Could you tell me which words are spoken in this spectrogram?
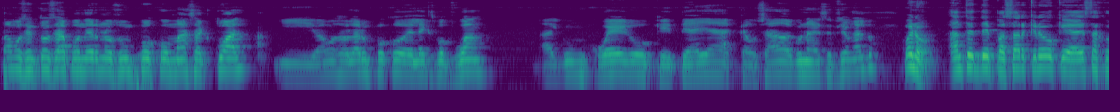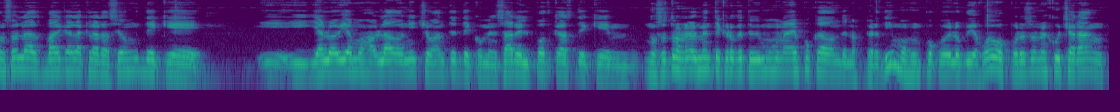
Vamos entonces a ponernos un poco más actual y vamos a hablar un poco del Xbox One algún juego que te haya causado alguna decepción, Aldo? Bueno, antes de pasar, creo que a estas consolas valga la aclaración de que, y, ya lo habíamos hablado, Nicho, antes de comenzar el podcast, de que mm, nosotros realmente creo que tuvimos una época donde nos perdimos un poco de los videojuegos, por eso no escucharán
